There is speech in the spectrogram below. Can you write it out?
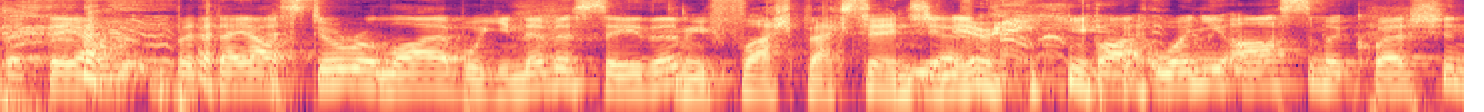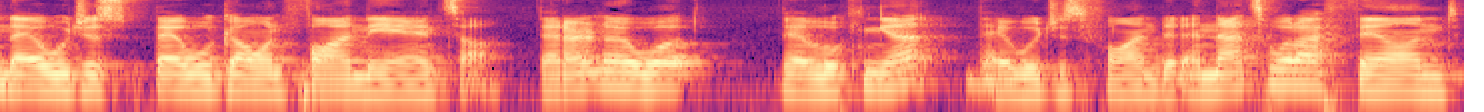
but they are but they are still reliable you never see them I mean, flashbacks to yeah. engineering. but when you ask them a question, they will just they will go and find the answer. They don't know what they're looking at. They will just find it, and that's what I found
